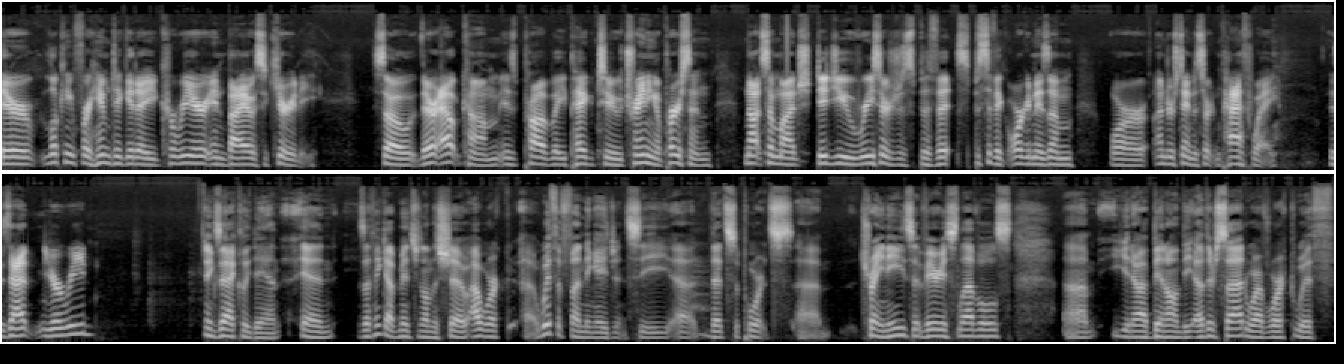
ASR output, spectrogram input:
they're looking for him to get a career in biosecurity. So their outcome is probably pegged to training a person, not so much did you research a specific, specific organism or understand a certain pathway. Is that your read? Exactly, Dan. And as I think I've mentioned on the show, I work uh, with a funding agency uh, that supports uh, trainees at various levels. Um, you know, I've been on the other side where I've worked with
